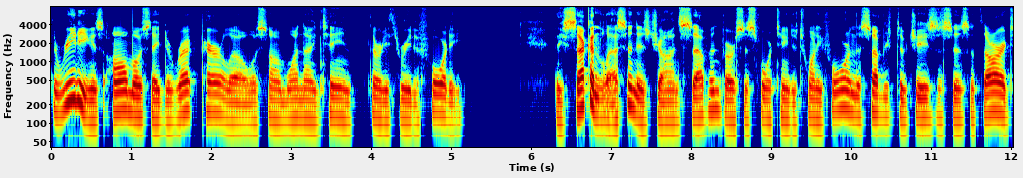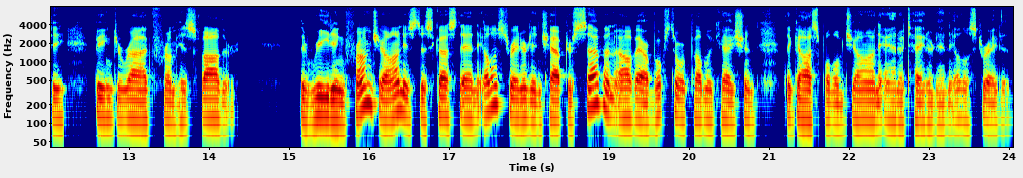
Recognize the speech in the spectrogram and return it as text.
The reading is almost a direct parallel with Psalm 119, 33 to 40. The second lesson is John 7, verses 14 to 24, and the subject of Jesus' authority being derived from his Father. The reading from John is discussed and illustrated in chapter 7 of our bookstore publication, The Gospel of John, Annotated and Illustrated.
